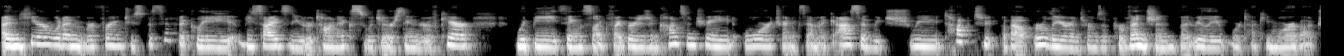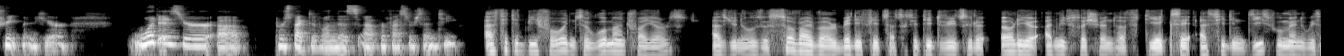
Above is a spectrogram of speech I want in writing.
And here, what I'm referring to specifically, besides the uterotonics, which are standard of care, would be things like fibrinogen concentrate or tranexamic acid, which we talked to, about earlier in terms of prevention, but really we're talking more about treatment here. What is your uh, perspective on this, uh, Professor Sentilhes? As stated before, in the woman trials, as you know, the survival benefits associated with the earlier administration of TXA acid in these women with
